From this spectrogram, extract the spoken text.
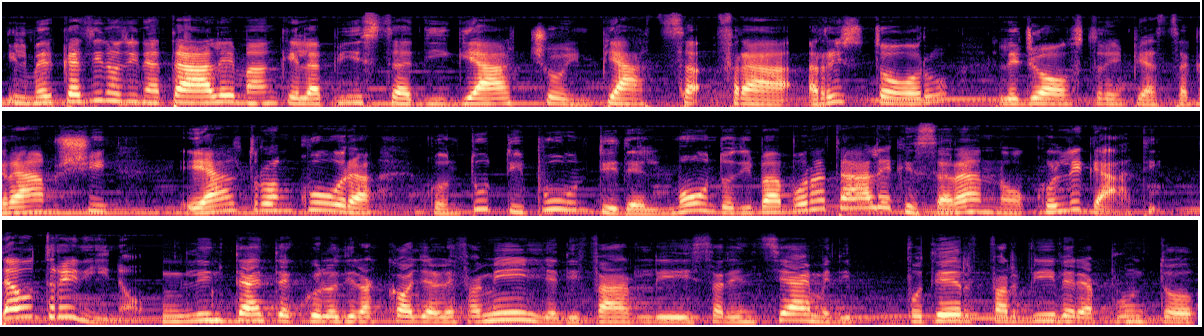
Il mercatino di Natale ma anche la pista di ghiaccio in piazza fra Ristoro, le giostre in piazza Gramsci e altro ancora, con tutti i punti del mondo di Babbo Natale che saranno collegati da un trenino. L'intento è quello di raccogliere le famiglie, di farli stare insieme, di poter far vivere appunto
